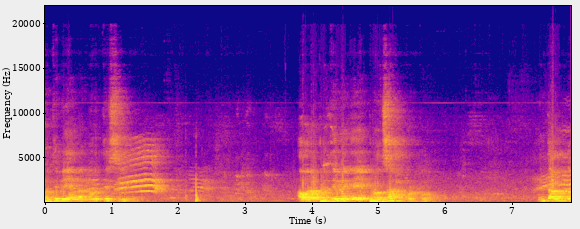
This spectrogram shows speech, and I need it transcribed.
ಪ್ರತಿಭೆಯನ್ನು ಗುರುತಿಸಿ ಅವರ ಪ್ರತಿಭೆಗೆ ಪ್ರೋತ್ಸಾಹ ಕೊಟ್ಟು ಇಂಥ ಒಂದು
